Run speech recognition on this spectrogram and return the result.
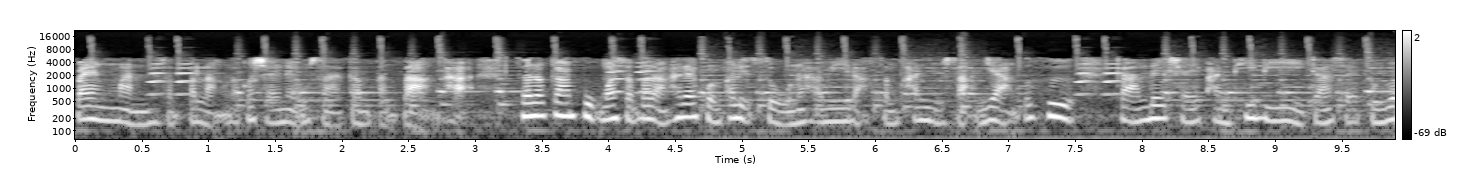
แป้งมันสำปะหลัง แล้วก็ใช้ในอุตสาหกรรมต่างๆ ค่ะสำหรับการปลูกมันสำปะหลังให้ได้ผลผลิตสูงนะคะ มีหลักสำคัญอยู่ 3 อย่างก็คือ การเลือกใช้พันธุ์ที่ดี การใส่ปุ๋ยบ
